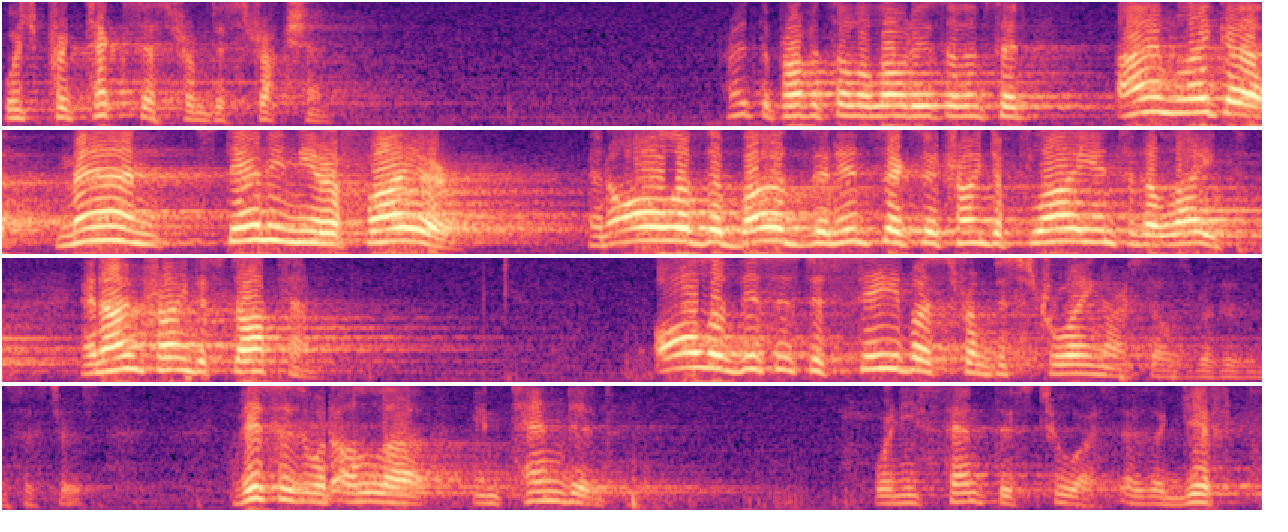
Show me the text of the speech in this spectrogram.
which protects us from destruction. Right? The Prophet ﷺ said, I'm like a man standing near a fire and all of the bugs and insects are trying to fly into the light, and I'm trying to stop them. All of this is to save us from destroying ourselves, brothers and sisters. This is what Allah intended when He sent this to us as a gift.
